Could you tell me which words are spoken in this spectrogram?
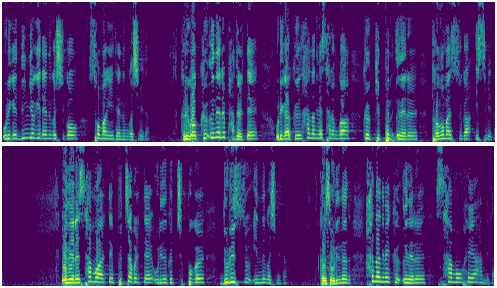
우리에게 능력이 되는 것이고 소망이 되는 것입니다. 그리고 그 은혜를 받을 때 우리가 그 하나님의 사랑과 그 깊은 은혜를 경험할 수가 있습니다. 은혜를 사모할 때 붙잡을 때 우리는 그 축복을 누릴 수 있는 것입니다. 그래서 우리는 하나님의 그 은혜를 사모해야 합니다.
